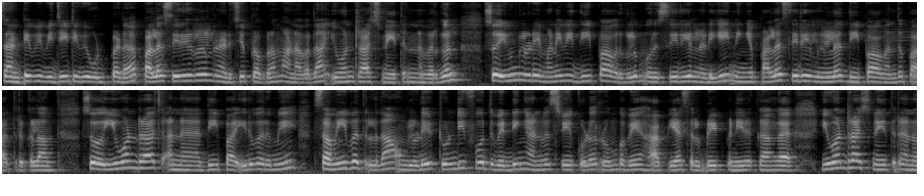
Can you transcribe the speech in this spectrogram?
சன் டிவி விஜய் டிவி உட்பட பல சீரியல்கள் நடித்து பிரபலமானவர் தான் யுவன் ராஜ் நேத்தன் அவர்கள். ஸோ இவங்களுடைய மனைவி தீபா அவர்களும் ஒரு சீரியல் நடிகை. நீங்கள் பல சீரியல்களில் தீபா வந்து பார்த்துருக்கலாம். ஸோ யுவன் ராஜ் அண்ட் தீபா இருவருமே சமீபத்தில் தான் அவங்களுடைய டுவெண்ட்டி ஃபோர்த் வெட்டிங் ஆனிவர்சரியை கூட ரொம்பவே ஹாப்பியாக செலிப்ரேட் பண்ணியிருக்காங்க. யுவன் ராஜ் நேத்தன்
